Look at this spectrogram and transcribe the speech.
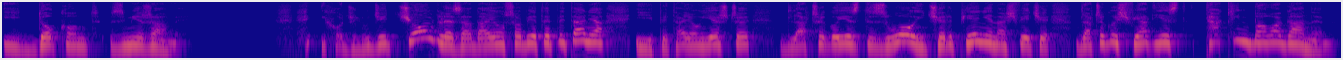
i dokąd zmierzamy. I choć ludzie ciągle zadają sobie te pytania i pytają jeszcze, dlaczego jest zło i cierpienie na świecie, dlaczego świat jest takim bałaganem,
